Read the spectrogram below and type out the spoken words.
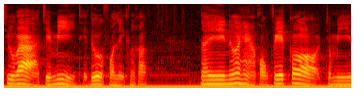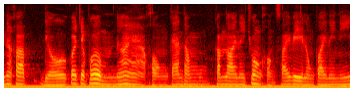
ชื่อว่าเจมี่เทเดอร์ Forex นะครับ ในเนื้อหาของเฟซก็จะมีนะครับ เดี๋ยวก็จะเพิ่มเนื้อหาของการทำกำไรในช่วงของไซด์เวย์ลงไปในนี้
